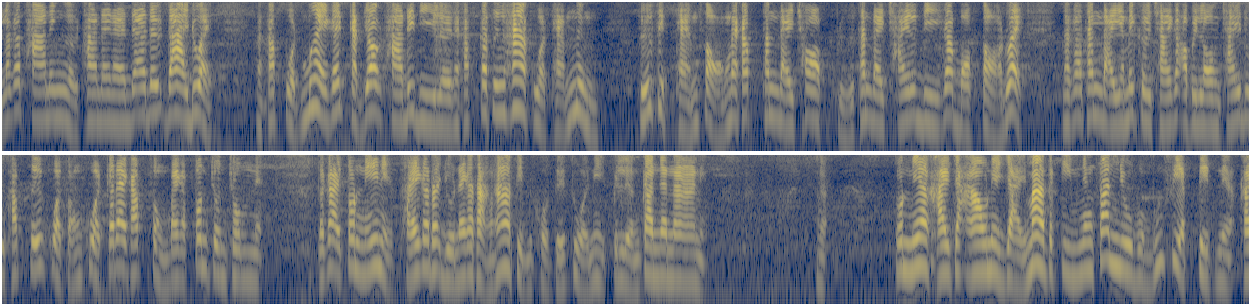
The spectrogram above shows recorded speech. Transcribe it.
แล้วก็ทาในเหงือกทาในในได้ได้ได้ด้วยนะครับปวดเมื่อยก็กัดยอกทาได้ดีเลยนะครับ ก็ซื้อ 5 ขวดแถม 1 ซื้อ 10 แถม 2 นะครับ ท่านใดชอบ หรือท่านใดใช้แล้วดีก็บอกต่อด้วย แล้วก็ท่านใดยังไม่เคยใช้ก็เอาไปลองใช้ดูครับ ซื้อขวด 2 ขวดก็ได้ครับ ส่งไปกับต้นชนชมเนี่ยแล้วก็ไอ้ต้นนี้เนี่ยใช้ก็อยู่ในกระถาง 50 ขวดสวยๆนี่เป็นเหลืองกัญญานาเนี่ย ต้นเนี้ยใครจะเอาเนี่ยใหญ่มากแต่กิ่งยังสั้นอยู่ผมเพิ่งเสียบติดเนี่ยใคร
